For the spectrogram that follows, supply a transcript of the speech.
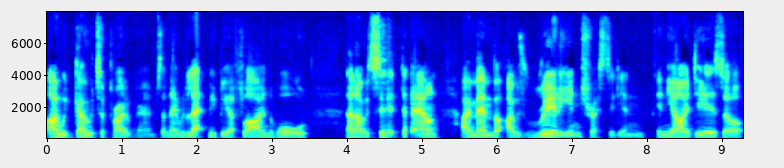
I would go to programs and they would let me be a fly on the wall, and I would sit down. I remember I was really interested in in the ideas of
